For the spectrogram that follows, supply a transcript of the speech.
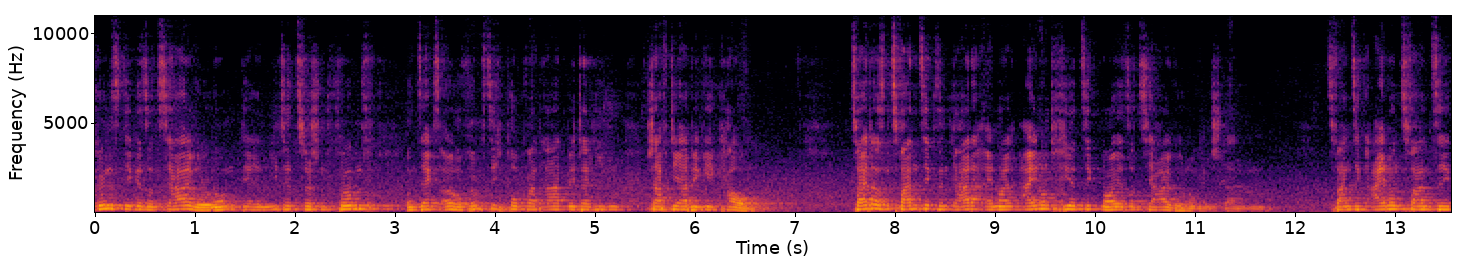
günstige Sozialwohnungen, deren Miete zwischen 5 und 6,50 Euro pro Quadratmeter liegen, schafft die ABG kaum. 2020 sind gerade einmal 41 neue Sozialwohnungen entstanden. 2021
